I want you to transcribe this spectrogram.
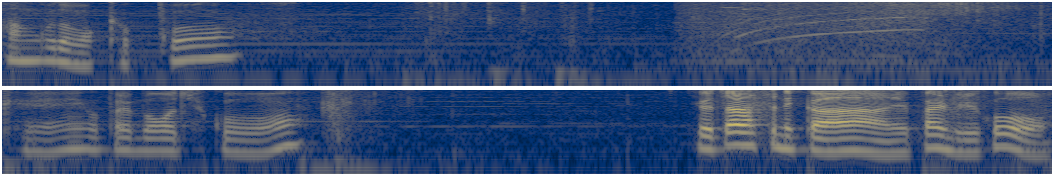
항구도 먹혔고 오케이 이거 빨리 먹어주고 이거 잘랐으니까 이거 빨리 밀고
